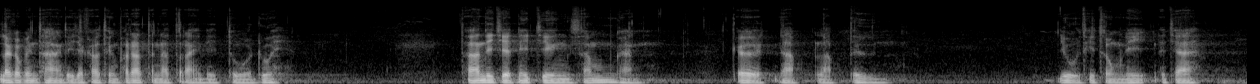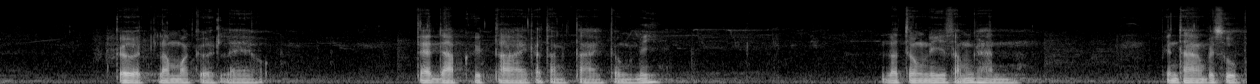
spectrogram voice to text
แล้วก็เป็นทางที่จะเข้าถึงพระรัตนตรัยในตัวด้วย ฐานที่เจ็ดนี้จึงสำคัญ เกิดดับหลับตื่น อยู่ที่ตรงนี้นะจ๊ะ เกิดเรามาเกิดแล้ว แต่ดับคือตายก็ต้องตายตรงนี้ แล้วตรงนี้สำคัญ เป็นทางไปสู่ป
